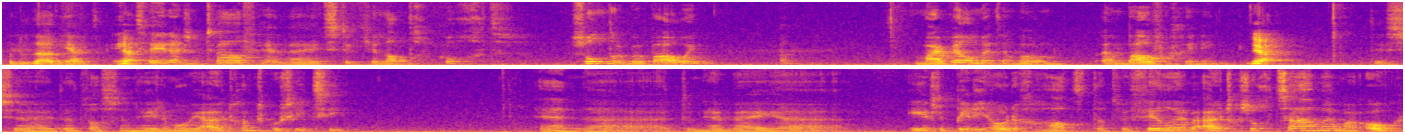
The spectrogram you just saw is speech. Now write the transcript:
voor de duidelijkheid. Ja, in 2012 hebben wij het stukje land gekocht, zonder bebouwing, maar wel met een, woon, een bouwvergunning. Ja. Dus dat was een hele mooie uitgangspositie. En toen hebben wij eerst een periode gehad dat we veel hebben uitgezocht samen, maar ook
